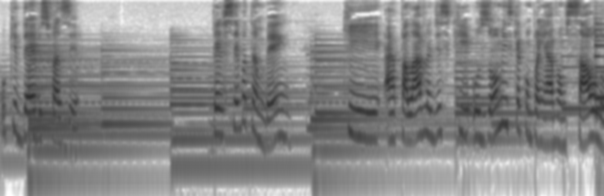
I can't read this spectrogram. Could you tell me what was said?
o que deves fazer. Perceba também que a palavra diz que os homens que acompanhavam Saulo,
